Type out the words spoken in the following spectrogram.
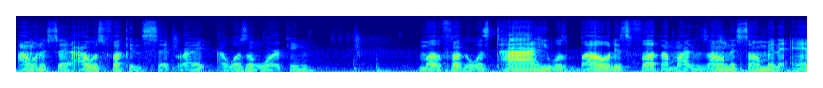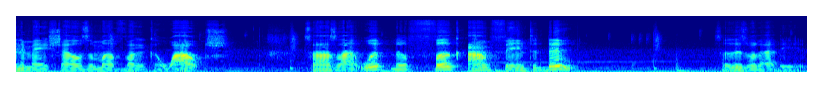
I want to say I was fucking sick, right? I wasn't working. Motherfucker was tired. He was bold as fuck. I'm like, there's only so many anime shows a motherfucker could watch. So I was like, what the fuck I'm finna do? So this is what I did.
